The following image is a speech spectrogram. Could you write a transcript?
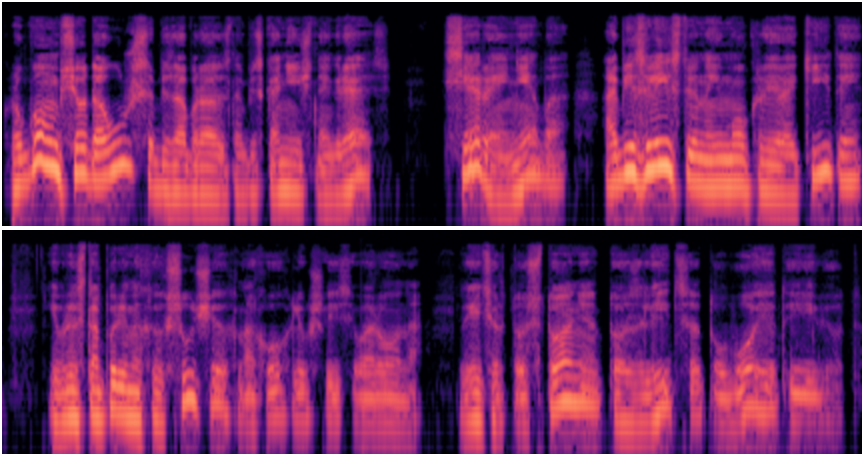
Кругом все до ужаса безобразно, бесконечная грязь, серое небо, обезлиственные мокрые ракиты и в растопыренных их сучьях нахохлившаяся ворона. Ветер то стонет, то злится, то воет и ревет.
